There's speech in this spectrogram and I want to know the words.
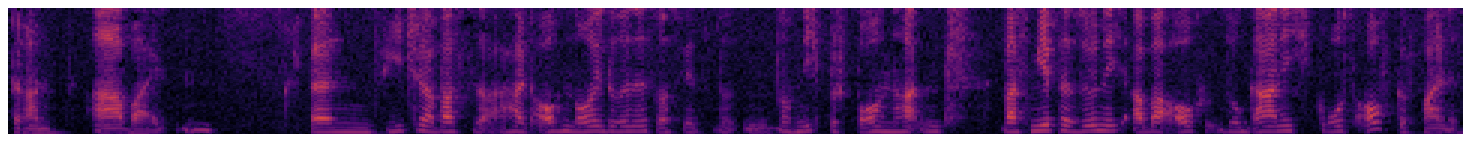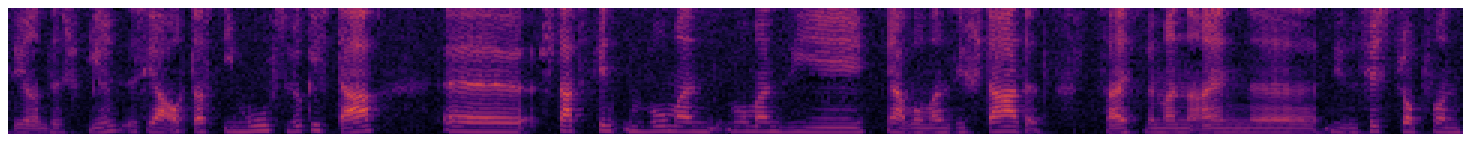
dran arbeiten ein Feature, was halt auch neu drin ist, was wir jetzt noch nicht besprochen hatten, was mir persönlich aber auch so gar nicht groß aufgefallen ist während des Spiels, ist ja auch, dass die Moves wirklich da äh, stattfinden, wo man, wo man sie, ja, wo man sie startet. Das heißt, wenn man einen, äh, diesen Fist Drop von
